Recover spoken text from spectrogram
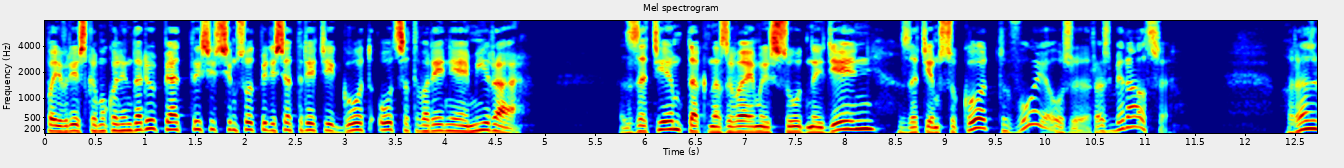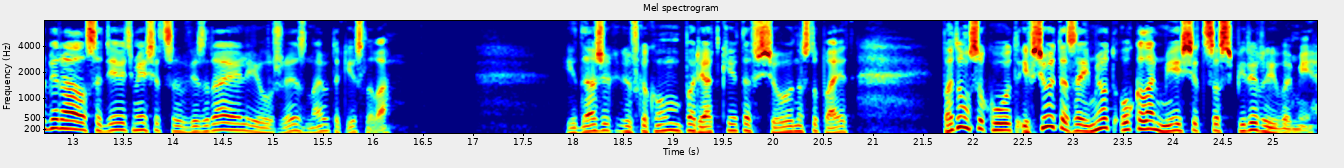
по еврейскому календарю 5753 год от сотворения мира. Затем так называемый судный день, затем Суккот, во я уже разбирался. Разбирался девять месяцев в Израиле и уже знаю такие слова. И даже в каком порядке это все наступает. Потом Суккот, и все это займет около месяца с перерывами.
